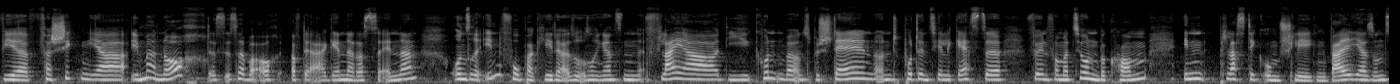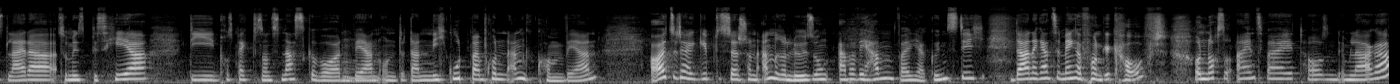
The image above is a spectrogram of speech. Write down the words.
wir verschicken ja immer noch, das ist aber auch auf der Agenda, das zu ändern, unsere Infopakete, also unsere ganzen Flyer, die Kunden bei uns bestellen und potenzielle Gäste für Informationen bekommen, in Plastikumschlägen, weil ja sonst leider, zumindest bisher, die Prospekte sonst nass geworden wären und dann nicht gut beim Kunden angekommen wären. Heutzutage gibt es da schon andere Lösungen, aber wir haben, weil ja günstig, da eine ganze Menge von gekauft und noch so ein, 2.000 im Lager.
